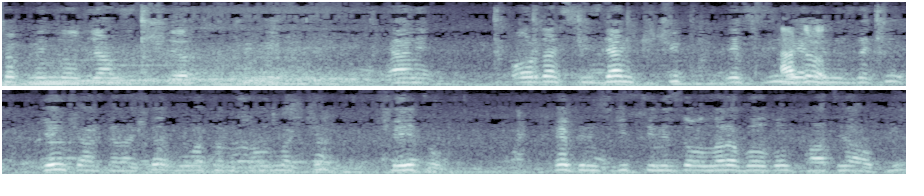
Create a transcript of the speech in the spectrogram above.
çok memnun olacağınızı düşünüyorum. Çünkü yani orada sizden küçük ve sizin yakınınızdaki genç arkadaşlar bu vatanı savunmak için şehit oldu. Hepiniz gittiğinizde onlara bol bol Fatiha okuyun.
